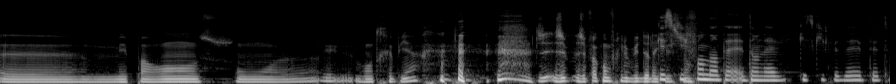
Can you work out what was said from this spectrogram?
Euh, mes parents sont, vont très bien. j'ai pas compris le but de la Qu'est-ce question. qu'ils font dans, ta, dans la vie? Qu'est-ce qu'ils faisaient peut-être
